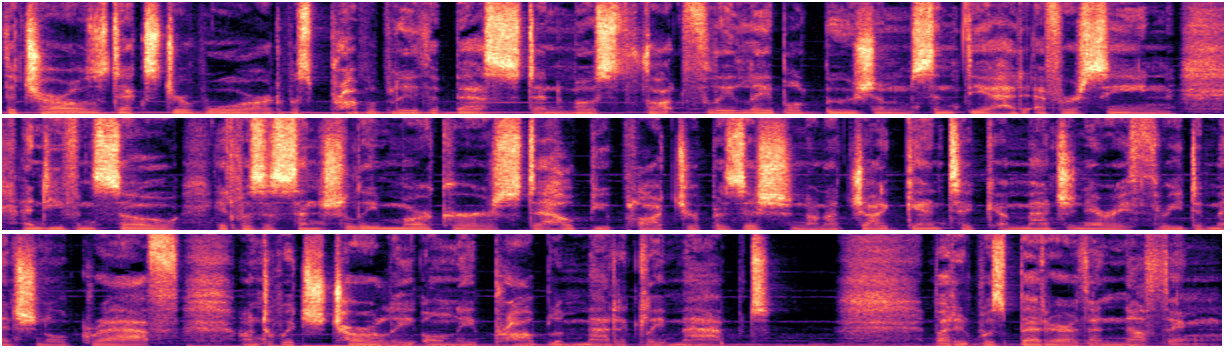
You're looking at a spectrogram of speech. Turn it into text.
The Charles Dexter Ward was probably the best and most thoughtfully labeled Boojum Cynthia had ever seen, and even so, it was essentially markers to help you plot your position on a gigantic imaginary three dimensional graph onto which Charlie only problematically mapped. But it was better than nothing.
